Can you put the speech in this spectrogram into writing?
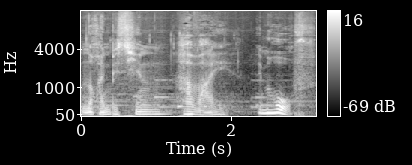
noch ein bisschen Hawaii im Hof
